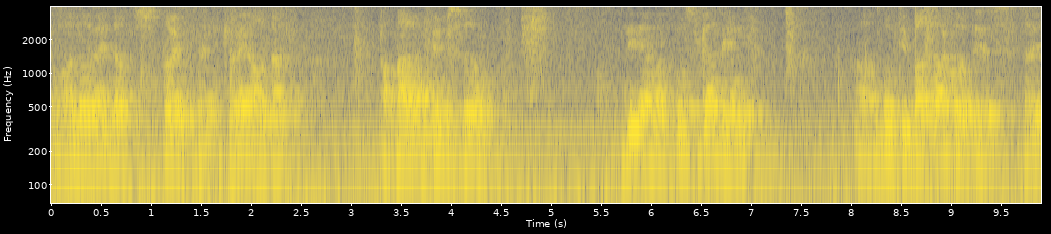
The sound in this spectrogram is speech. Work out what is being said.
kādā veidā šis projekts netika realizēts. Apmēram pirms diviem ar pus gadiem, būtībā sākoties tai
